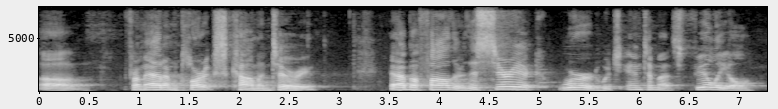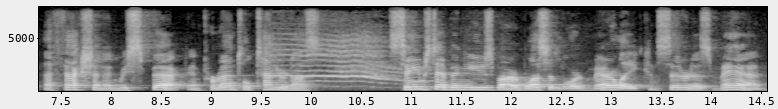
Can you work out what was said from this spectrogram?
Uh, from Adam Clarke's commentary. Abba Father, this Syriac word which intimates filial affection and respect and parental tenderness seems to have been used by our blessed Lord merely considered as man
